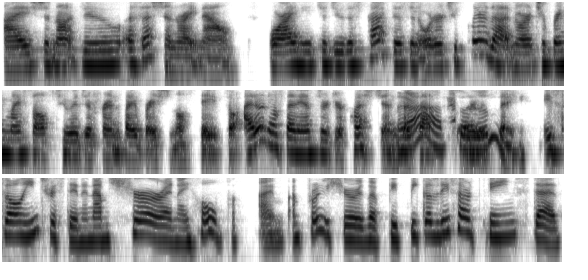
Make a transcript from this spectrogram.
I should not do a session right now or I need to do this practice in order to clear that, in order to bring myself to a different vibrational state. So I don't know if that answered your question. yeah, absolutely. It's so interesting. And I'm sure, and I hope, I'm, I'm pretty sure that pe- because these are things that,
